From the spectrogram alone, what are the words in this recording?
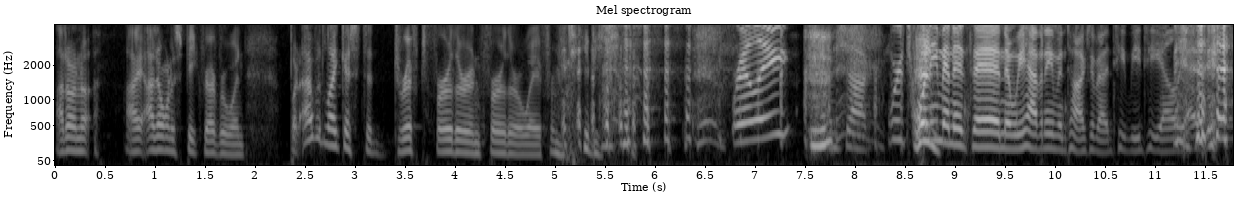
I don't know. I, I don't want to speak for everyone, but I would like us to drift further and further away from TBT. Really? I'm shocked. We're 20 minutes in and we haven't even talked about TBTL yet.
